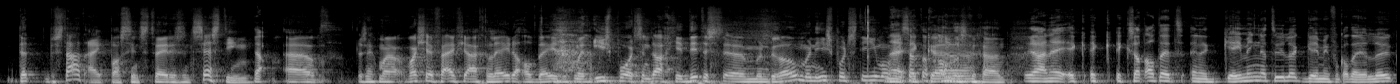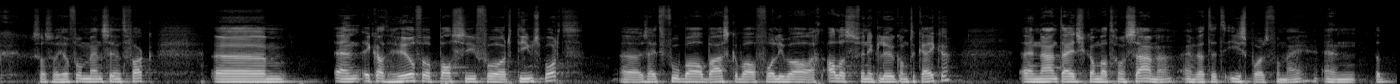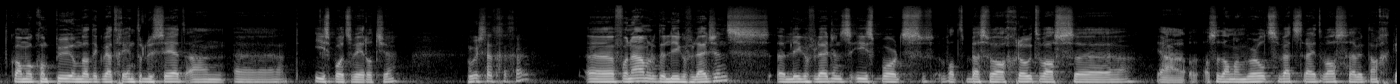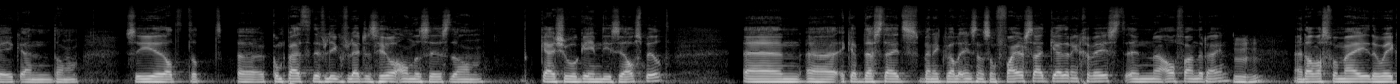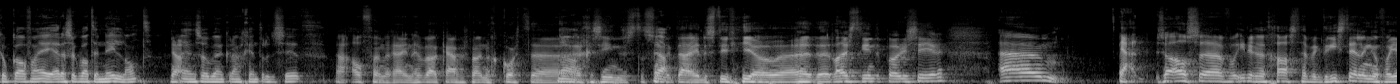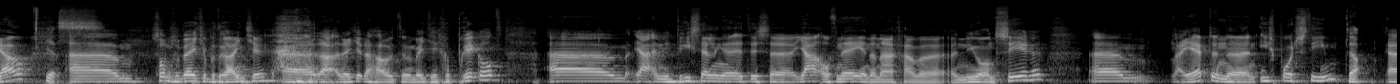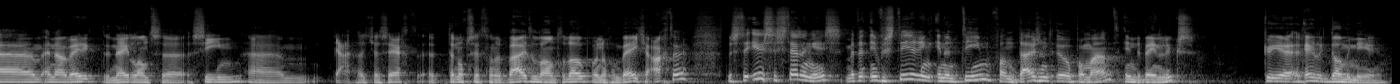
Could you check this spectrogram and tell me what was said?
dat bestaat eigenlijk pas sinds 2016. Ja, uh, zeg maar, was jij vijf jaar geleden al bezig met e-sports en dacht je, dit is uh, mijn droom, mijn e-sports team? Of nee, is dat ik, toch anders uh, gegaan? Ja, nee, ik, ik, ik zat altijd in het gaming natuurlijk. Gaming vond ik altijd heel leuk, zoals wel heel veel mensen in het vak. Um, en ik had heel veel passie voor teamsport. Uh, zij het voetbal, basketbal, volleybal, echt alles vind ik leuk om te kijken. En na een tijdje kwam dat gewoon samen en werd het e-sport voor mij. En dat kwam ook gewoon puur omdat ik werd geïntroduceerd aan uh, het e-sports wereldje. Hoe is dat gegaan? Uh, voornamelijk de League of Legends. Uh, League of Legends e-sports, wat best wel groot was. Ja, als er dan een Worlds wedstrijd was, heb ik dan gekeken. En dan zie je dat, dat competitive League of Legends heel anders is dan casual game die je zelf speelt. En uh, ik heb destijds ben ik wel eens naar zo'n fireside gathering geweest in uh, Alfa aan de Rijn. Mm -hmm. En dat was voor mij de wake-up call van... hey, er is ook wat in Nederland. Ja. En zo ben ik eraan geïntroduceerd. Ja, Alfa aan de Rijn hebben we elkaar volgens mij nog kort ja. gezien. Dus dan stond ja. ik daar in de studio de livestream te produceren. Um, ja, zoals uh, voor iedere gast heb ik drie stellingen voor jou. Yes. Um, soms een beetje op het randje. Uh, daar, weet je, daar houdt het een beetje geprikkeld. Um, ja, en die drie stellingen, het is uh, ja of nee. En daarna gaan we nuanceren. Um, nou, je hebt een, een e-sports team. Ja. En nou weet ik, de Nederlandse scene, ja, dat je zegt, ten opzichte van het buitenland lopen we nog een beetje achter. Dus de eerste stelling is, met een investering in een team van 1000 euro per maand in de Benelux, kun je redelijk domineren.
